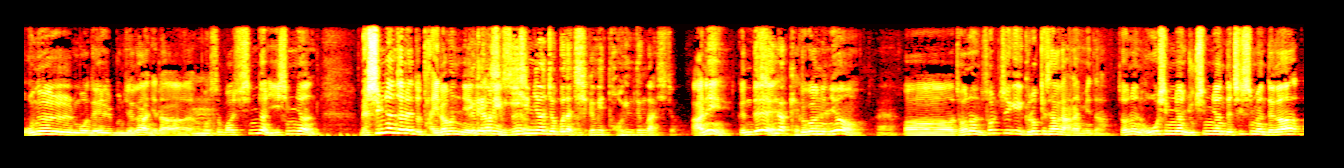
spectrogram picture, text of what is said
오늘 뭐 내일 문제가 아니라 음. 벌써 뭐 10년, 20년 몇십 년 전에도 다 이런 얘기 근데 형님 있었어요. 20년 전보다 지금이 더 힘든 거 아시죠? 아니, 근데 심각해, 그거는요. 네. 어, 저는 솔직히 그렇게 생각 안 합니다. 저는 50년, 60년대, 70년대가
